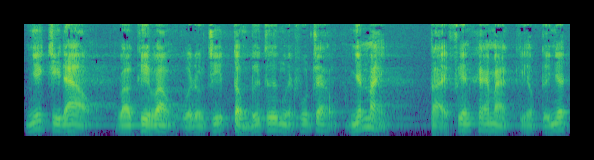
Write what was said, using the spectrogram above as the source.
Như chỉ đạo và kỳ vọng của đồng chí Tổng Bí thư Nguyễn Phú Trọng nhấn mạnh tại phiên khai mạc kỳ họp thứ nhất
